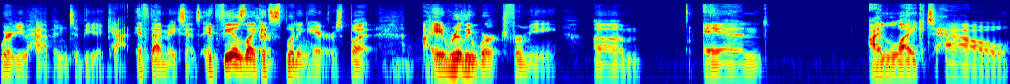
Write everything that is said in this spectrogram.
where you happen to be a cat, if that makes sense. It feels like Sure. it's splitting hairs, but it really worked for me. Um, and I liked how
